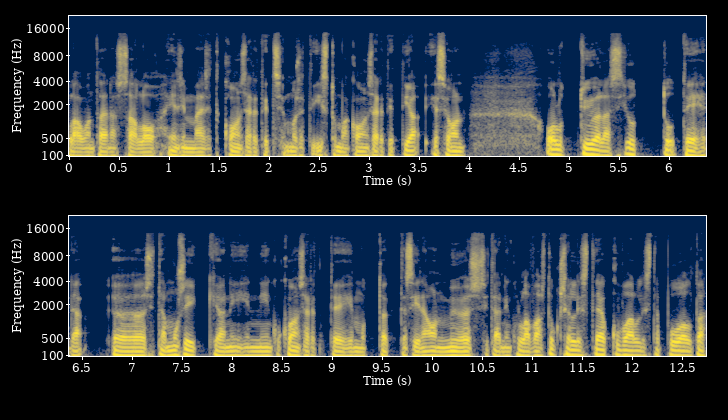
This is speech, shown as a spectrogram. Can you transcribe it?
lauantaina Salo, ensimmäiset konsertit, semmoiset istumakonsertit ja, ja se on ollut työläs juttu tehdä sitä musiikkia niihin niin kuin konsertteihin, mutta että siinä on myös sitä niin kuin lavastuksellista ja kuvallista puolta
